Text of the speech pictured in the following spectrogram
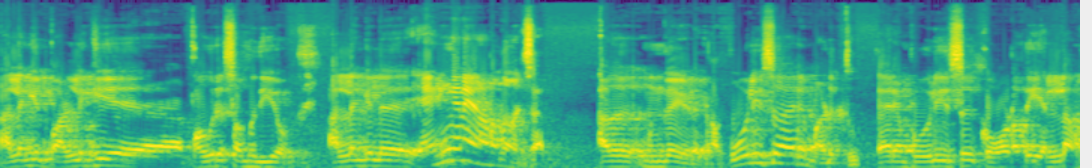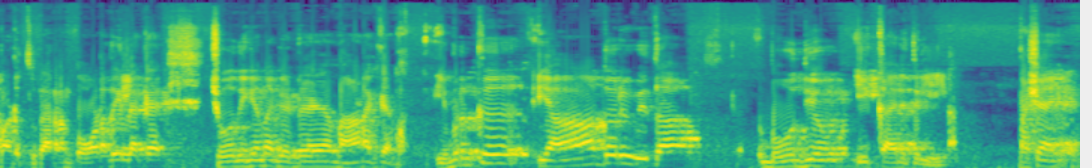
അല്ലെങ്കിൽ പള്ളിക്ക് പൗരസമിതിയോ അല്ലെങ്കിൽ എങ്ങനെയാണെന്ന് വെച്ചാൽ അത് മുൻകൈ എടുക്കണം. പോലീസുകാരും അടുത്തു. കാര്യം പോലീസ് കോടതി എല്ലാം അടുത്തു. കാരണം കോടതിയിലൊക്കെ ചോദിക്കുന്ന കേട്ടുകഴിഞ്ഞാൽ നാണക്കേടാ. ഇവർക്ക് യാതൊരുവിധ ബോധ്യവും ഈ കാര്യത്തിലില്ല. പക്ഷേ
